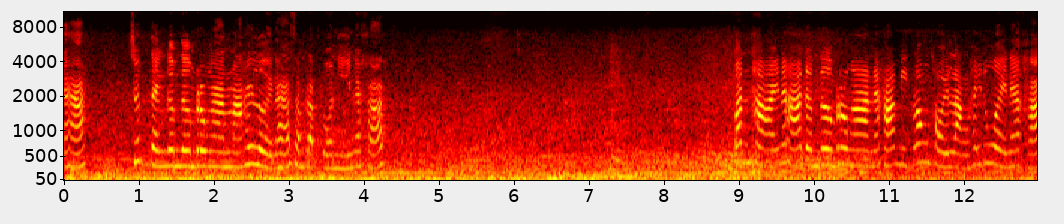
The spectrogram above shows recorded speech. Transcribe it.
นะคะ ชุดแต่งเดิมเดิมๆโรงงานมาให้เลยนะคะสำหรับตัวนี้นะคะบั้นท้ายนะคะ เดิมเดิมๆโรงงานนะคะ มีกล้องถอยหลังให้ด้วยนะคะ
